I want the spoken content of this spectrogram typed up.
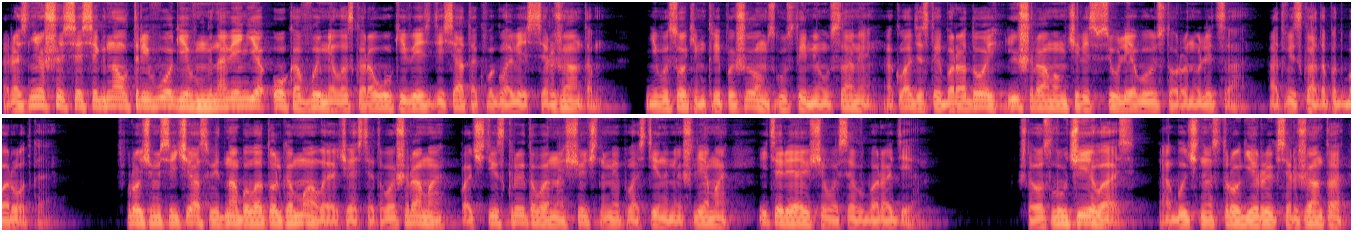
Разнесшийся сигнал тревоги в мгновение ока вымел из караулки весь десяток во главе с сержантом, невысоким крепышом с густыми усами, окладистой бородой и шрамом через всю левую сторону лица, от виска до подбородка. Впрочем, сейчас видна была только малая часть этого шрама, почти скрытого нащечными пластинами шлема и теряющегося в бороде. «Что случилось?» Обычно строгий рык сержанта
